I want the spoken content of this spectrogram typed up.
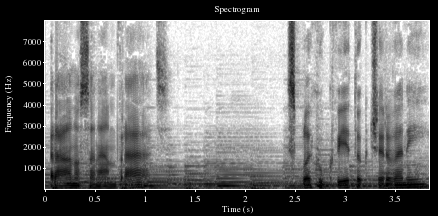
Ráno sa nám vráť. Z plechu kvietok červený,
